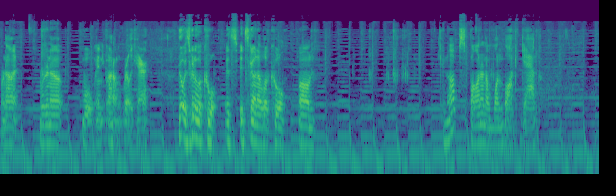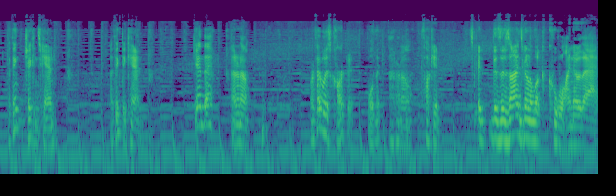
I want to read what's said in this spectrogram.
we're not. We're gonna, well, anyway, I don't really care. No, it's gonna look cool. It's it's gonna look cool. Um, can up spawn on a one block gap? I think chickens can. I think they can. Can they? I don't know. What if it was carpet? Well, I don't know. Fuck it. It. The design's gonna look cool. I know that.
